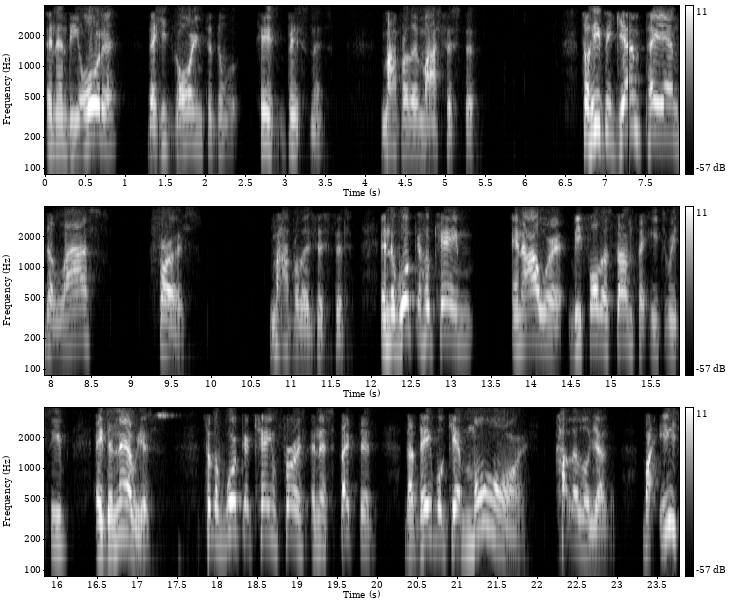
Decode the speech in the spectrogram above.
and in the order that he's going to do his business. My brother, my sister. So he began paying the last first my brother and the worker who came an hour before the sunset each received a denarius. So the worker came first and expected that they would get more. Hallelujah. But each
